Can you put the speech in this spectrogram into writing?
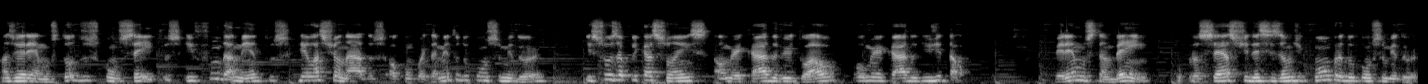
nós veremos todos os conceitos e fundamentos relacionados ao comportamento do consumidor e suas aplicações ao mercado virtual ou mercado digital. Veremos também o processo de decisão de compra do consumidor,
